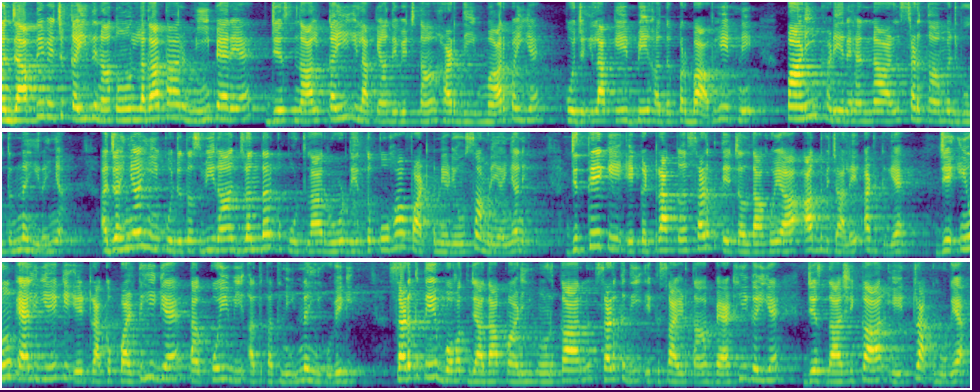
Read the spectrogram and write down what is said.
ਪੰਜਾਬ ਦੇ ਵਿੱਚ ਕਈ ਦਿਨਾਂ ਤੋਂ ਲਗਾਤਾਰ ਮੀਂਹ ਪੈ ਰਿਹਾ ਹੈ, ਜਿਸ ਨਾਲ ਕਈ ਇਲਾਕਿਆਂ ਦੇ ਵਿੱਚ ਤਾਂ ਹੜ੍ਹ ਦੀ ਮਾਰ ਪਈ ਹੈ। ਕੁਝ ਇਲਾਕੇ ਬੇਹੱਦ ਪ੍ਰਭਾਵ ਹੇਠ ਨੇ। ਪਾਣੀ ਖੜੇ ਰਹਿਣ ਨਾਲ ਸੜਕਾਂ ਮਜ਼ਬੂਤ ਨਹੀਂ ਰਹੀਆਂ। ਅਜਿਹੀਆਂ ਹੀ ਕੁਝ ਤਸਵੀਰਾਂ ਜਲੰਧਰ ਕਪੂਰਥਲਾ ਰੋਡ ਦੇ ਦਕੋਹਾ ਫਾਟਕ ਨੇੜਿਓਂ ਸਾਹਮਣੇ ਆਈਆਂ ਨੇ, ਜਿੱਥੇ ਕਿ ਇੱਕ ਟਰੱਕ ਸੜਕ ਤੇ ਚੱਲਦਾ ਹੋਇਆ ਅੱਧ ਵਿਚਾਲੇ ਅਟਕ ਗਿਆ ਜੇ ਇਉਂ ਕਹਿ ਲਈਏ ਕਿ ਇਹ ਟਰੱਕ ਪਲਟ ਹੀ ਗਿਆ ਤਾਂ ਕੋਈ ਵੀ ਅਤਕਥਨੀ ਨਹੀਂ ਹੋਵੇਗੀ। ਸੜਕ ਤੇ ਬਹੁਤ ਜ਼ਿਆਦਾ ਪਾਣੀ ਹੋਣ ਕਾਰਨ ਸੜਕ ਦੀ ਇੱਕ ਸਾਈਡ ਤਾਂ ਬੈਠ ਹੀ ਗਈ ਹੈ, ਜਿਸ ਦਾ ਸ਼ਿਕਾਰ ਇਹ ਟਰੱਕ ਹੋ ਗਿਆ।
